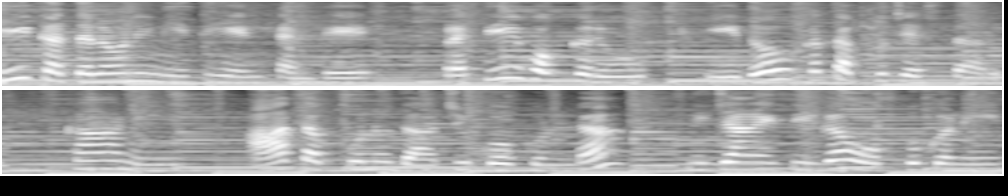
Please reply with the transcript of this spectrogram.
ఈ కథలోని నీతి ఏంటంటే ప్రతి ఒక్కరూ ఏదో ఒక తప్పు చేస్తారు. కానీ ఆ తప్పును దాచుకోకుండా నిజాయితీగా ఒప్పుకొని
